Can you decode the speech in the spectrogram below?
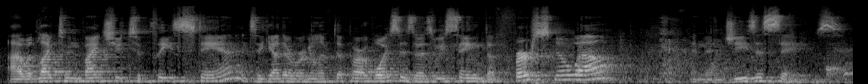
I would like to invite you to please stand, and together we're going to lift up our voices as we sing the first Noel and then Jesus Saves.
